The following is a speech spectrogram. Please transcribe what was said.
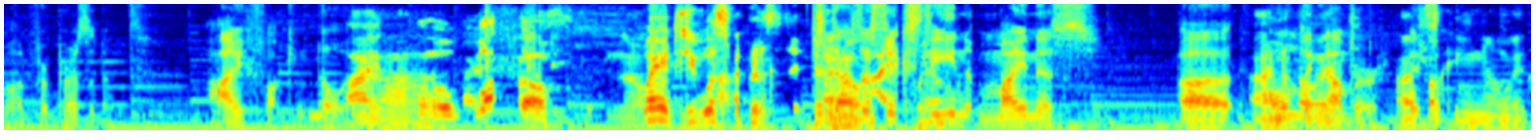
run for president? I fucking know it. I I what the? fucking- F- Wait, he was I think- president? I know it. 2016 minus uh I know only it. number. I it's, fucking know it.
